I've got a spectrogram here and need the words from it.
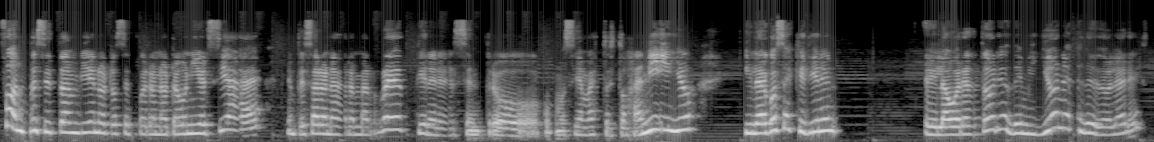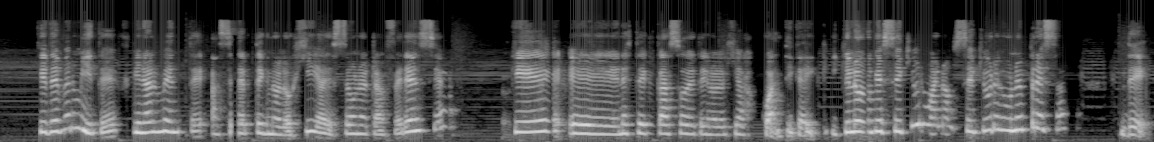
Fondesit también, otros se fueron a otras universidades, empezaron a armar red, tienen el centro, ¿cómo se llama esto? Estos anillos, y la cosa es que tienen eh, laboratorios de millones de dólares que te permite finalmente hacer tecnología, hacer una transferencia, que eh, en este caso de tecnologías cuánticas. ¿Y, y que lo que Secure? Bueno, Secure es una empresa de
